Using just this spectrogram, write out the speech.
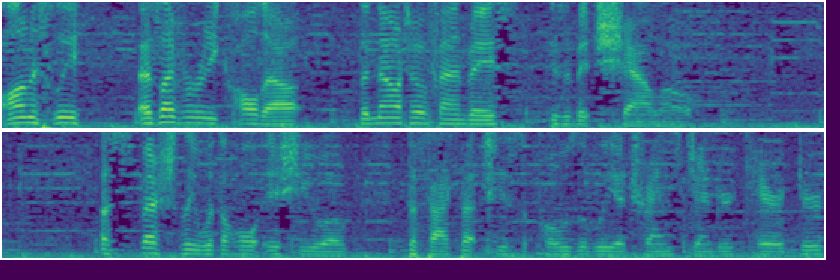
honestly, as I've already called out, the Naoto fan base is a bit shallow, especially with the whole issue of the fact that she's supposedly a transgender character,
